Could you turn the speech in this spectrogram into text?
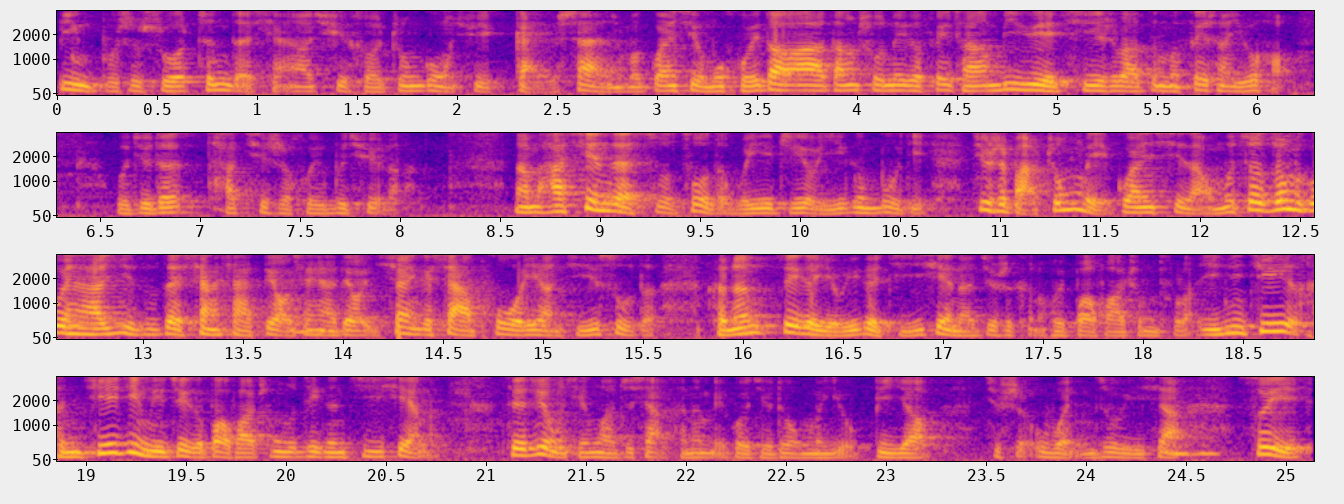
并不是说真的想要去和中共去改善什么关系。我们回到啊，当初那个。非常蜜月期是吧？这么非常友好，我觉得他其实回不去了。那么他现在所做的唯一只有一个目的，就是把中美关系呢，我们知道中美关系它一直在向下掉，向下掉，像一个下坡一样急速的，可能这个有一个极限呢，就是可能会爆发冲突了，已经接很接近于这个爆发冲突这根基线了。在这种情况之下，可能美国觉得我们有必要就是稳住一下，所以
